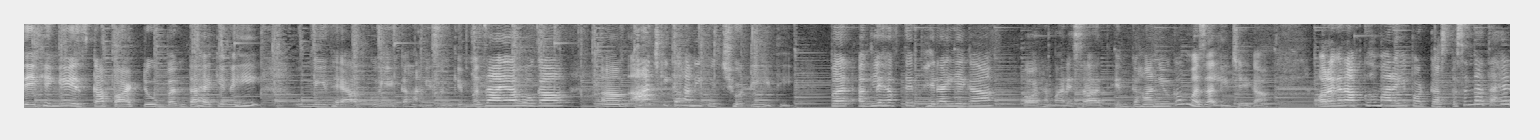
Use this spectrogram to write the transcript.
देखेंगे इसका पार्ट टू बनता है कि नहीं। उम्मीद है आपको ये कहानी सुन के मज़ा आया होगा। आज की कहानी कुछ छोटी ही थी पर अगले हफ़्ते फिर आइएगा और हमारे साथ इन कहानियों का मज़ा लीजिएगा। और अगर आपको हमारा ये पॉडकास्ट पसंद आता है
